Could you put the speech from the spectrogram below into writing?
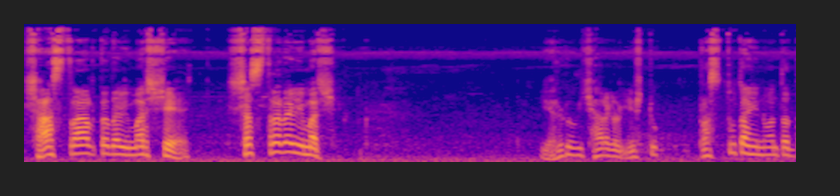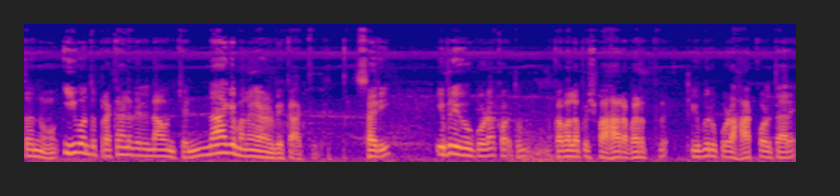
ಶಾಸ್ತ್ರಾರ್ಥದ ವಿಮರ್ಶೆ, ಶಸ್ತ್ರದ ವಿಮರ್ಶೆ. ಎರಡು ವಿಚಾರಗಳು ಎಷ್ಟು ಪ್ರಸ್ತುತ ಎನ್ನುವಂಥದ್ದನ್ನು ಈ ಒಂದು ಪ್ರಕರಣದಲ್ಲಿ ನಾವು ಚೆನ್ನಾಗಿ ಮನಗಾಣಬೇಕಾಗ್ತದೆ. ಸರಿ ಇಬ್ಬರಿಗೂ ಕೂಡ ಕಮಲ ಪುಷ್ಪಹಾರ ಬರ್ತದೆ. ಇಬ್ಬರು ಕೂಡ ಹಾಕ್ಕೊಳ್ತಾರೆ.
